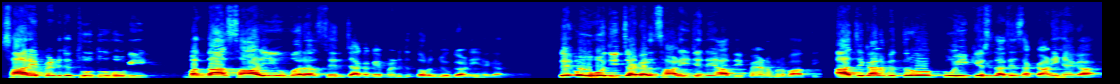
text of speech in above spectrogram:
ਸਾਰੇ ਪਿੰਡ 'ਚ ਥੂ ਥੂ ਹੋ ਗਈ। ਬੰਦਾ ਸਾਰੀ ਉਮਰ ਸਿਰ ਚੱਕ ਕੇ ਪਿੰਡ 'ਚ ਤੁਰਨ ਜੋਗਾ ਨਹੀਂ ਹੈਗਾ। ਤੇ ਉਹੋ ਜੀ ਚਗਲ ਸਾਲੀ ਜਿਹਨੇ ਆਪਦੀ ਭੈਣ ਮਰਵਾਤੀ। ਅੱਜ ਕੱਲ ਮਿੱਤਰੋ, ਕੋਈ ਕਿਸੇ ਦਾ ਇੱਥੇ ਸੱਕਾ ਨਹੀਂ ਹੈਗਾ।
